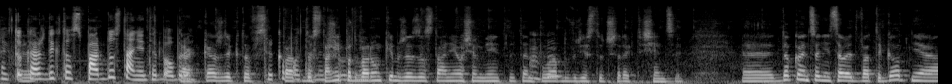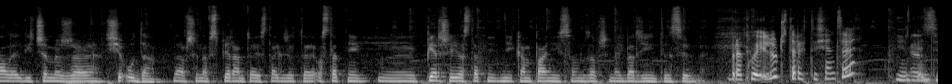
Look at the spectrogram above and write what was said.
Tak, to każdy, kto wsparł, dostanie te bobry. Tak, każdy, kto wsparł, dostanie, pod warunkiem, że zostanie osiągnięty ten mhm. pułap 24 tysięcy. E, do końca niecałe dwa tygodnie, ale liczymy, że się uda. Zawsze na Wspieram to jest tak, że te ostatnie, pierwsze i ostatnie dni kampanii są zawsze najbardziej intensywne. Brakuje ilu? Czterech tysięcy? Nie, z,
